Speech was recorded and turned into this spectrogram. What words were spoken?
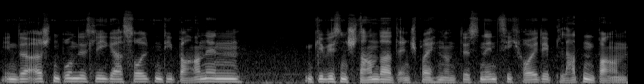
In der ersten Bundesliga sollten die Bahnen einem gewissen Standard entsprechen und das nennt sich heute Plattenbahn.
